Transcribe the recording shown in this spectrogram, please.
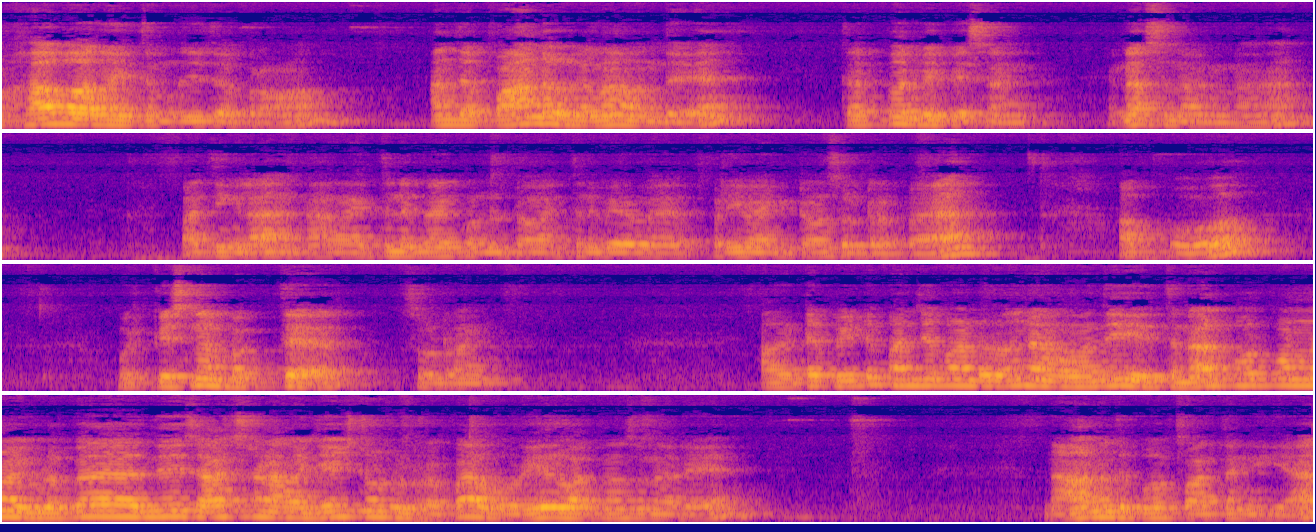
மகாபாரதம் யுத்தம் முடிஞ்சதுக்கு அப்புறம் அந்த பாண்டவர்கள்லாம் வந்து தற்பெருமை பேசுனாங்க என்ன சொன்னாங்கன்னா பாத்தீங்களா? நாங்க எத்தனை பேர் கொண்டுட்டோம் எத்தனை பேர் பழி வாங்கிட்டோம்னு சொல்றப்ப அப்போ ஒரு கிருஷ்ண பக்தர் சொல்றாங்க. அவர்கிட்ட போயிட்டு பஞ்சபாண்டவர் வந்து நாங்க வந்து இத்தனை நாள் போர் பண்ணோம் இவ்வளவு பேர் வந்து சாட்சிட்டோம் நாங்க ஜெயிச்சிட்டோம் சொல்றப்ப அவர் ஒரே ஒரு வார்த்தை தான் சொன்னாரு. நானும் இந்த போர் பார்த்தேங்க ஐயா.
